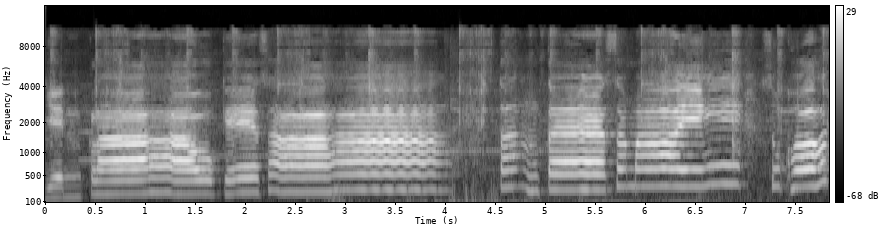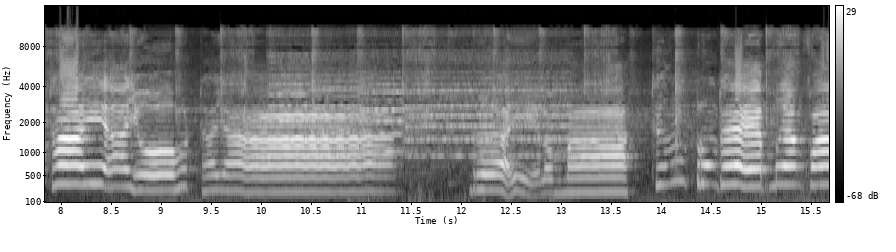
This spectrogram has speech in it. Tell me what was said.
เย็นกล้าวเกษาตั้งแต่สมัย สุโขทัยอายุทยา เรื่อยลงมาถึงกรุงเทพเมืองฟ้า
